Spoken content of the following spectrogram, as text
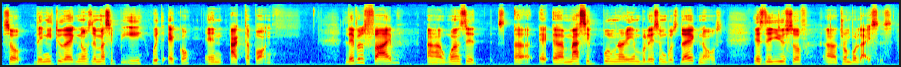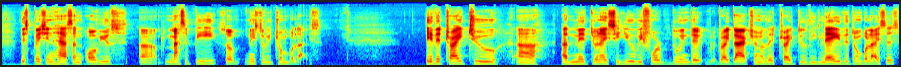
So they need to diagnose the massive PE with echo and act upon. Level 5, uh, once the uh, massive pulmonary embolism was diagnosed, is the use of uh, thrombolysis. This patient has an obvious uh, massive PE, so needs to be thrombolized. If they try to uh, admit to an ICU before doing the right action, or they try to delay the thrombolysis,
